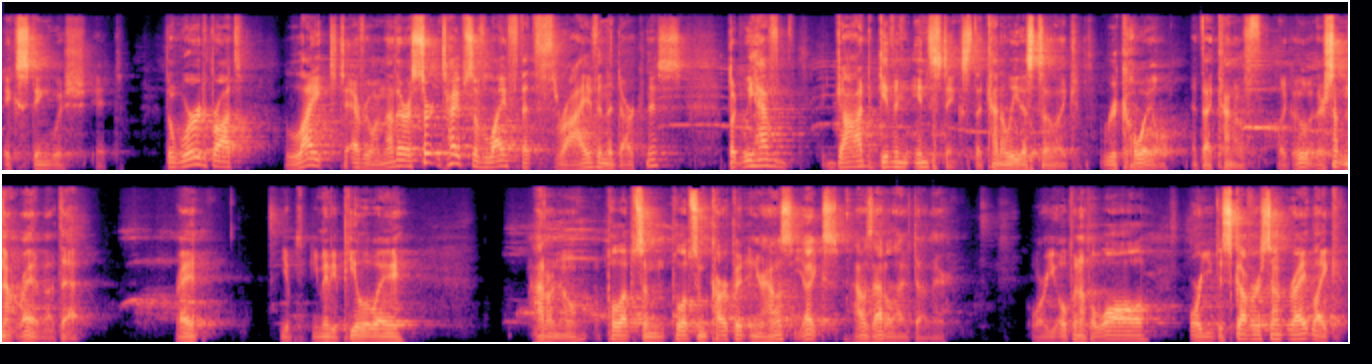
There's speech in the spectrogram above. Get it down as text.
extinguish it. The Word brought light to everyone. Now, there are certain types of life that thrive in the darkness, but we have God given instincts that kind of lead us to like recoil at that kind of like, oh, there's something not right about that. Right? You, you maybe peel away, I don't know, pull up some pull up some carpet in your house. Yikes, how's that alive down there? Or you open up a wall, or you discover something, right? Like,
